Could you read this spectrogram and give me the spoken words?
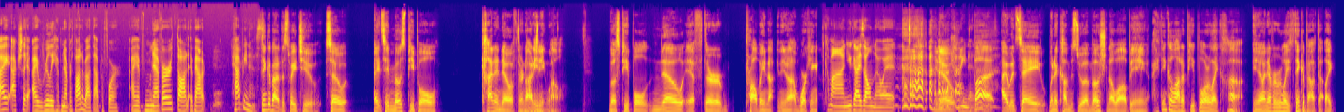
I actually, I really have never thought about that before. I have never thought about happiness. Think about it this way too. So, I'd say most people kind of know if they're not eating well. Most people know if they're probably not you know i'm working come on you guys all know it. You know kind of but i would say when it comes to emotional well-being i think a lot of people are like huh you know i never really think about that like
